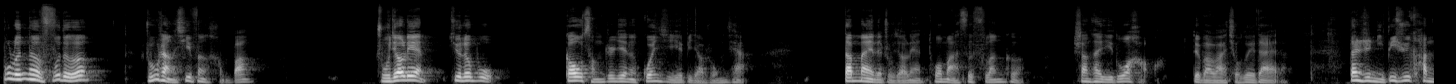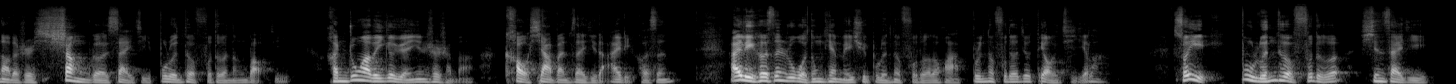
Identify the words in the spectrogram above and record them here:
布伦特福德主场戏份很棒。主教练、俱乐部高层之间的关系也比较融洽。丹麦的主教练托马斯·弗兰克上赛季多好啊，对吧？把球队带的。但是你必须看到的是，上个赛季布伦特福德能保级，很重要的一个原因是什么？靠下半赛季的埃里克森。埃里克森如果冬天没去布伦特福德的话，布伦特福德就掉级了。所以布伦特福德新赛季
